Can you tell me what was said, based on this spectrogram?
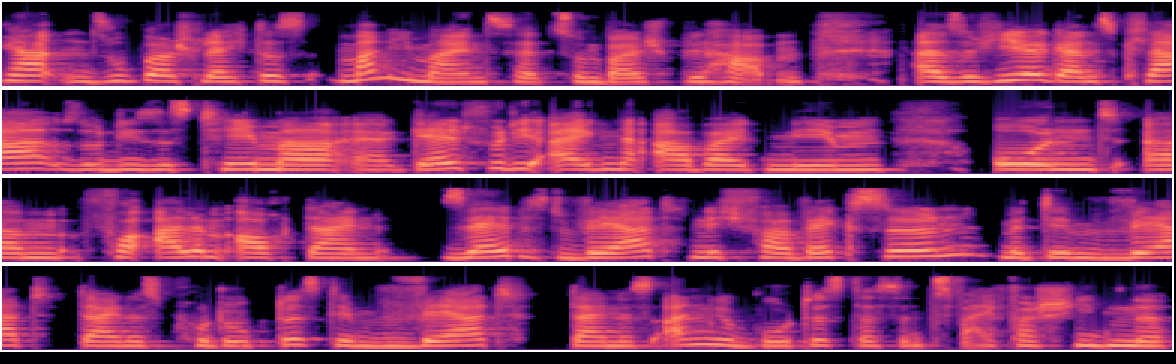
ja, ein super schlechtes Money-Mindset zum Beispiel haben. Also hier ganz klar so dieses Thema äh, Geld für die eigene Arbeit nehmen und ähm, vor allem auch dein Selbstwert nicht verwechseln mit dem Wert deines Produktes, dem Wert deines Angebotes. Das sind zwei verschiedene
